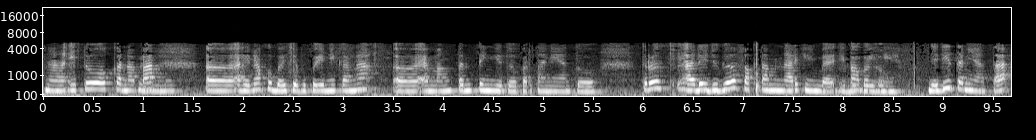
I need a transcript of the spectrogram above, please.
Nah itu kenapa uh, akhirnya aku baca buku ini karena uh, emang penting gitu pertanian tuh. Terus ada juga fakta menarik nih mbak di buku Apa tuh? ini. Jadi ternyata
